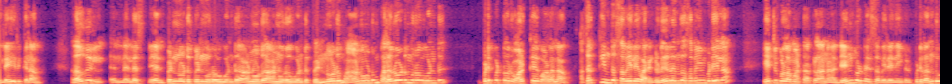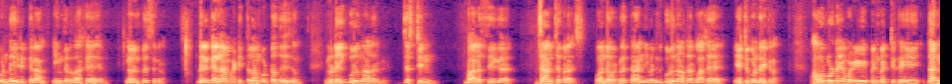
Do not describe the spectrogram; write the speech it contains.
இலை இருக்கலாம். அதாவது பெண்ணோடு பெண் உறவு கொண்டு ஆணோடு ஆண் உறவு கொண்டு பெண்ணோடும் ஆணோடும் பலரோடும் உறவு கொண்டு இப்படிப்பட்ட ஒரு வாழ்க்கை வாழலாம். அதற்கு இந்த சபையிலே வாருங்கள். வேறு எந்த சபையும் இப்படியெல்லாம் ஏற்றுக்கொள்ள மாட்டார்கள். ஆனால் எங்களுடைய சபையிலே நீங்கள் இப்படி வந்து கொண்டே இருக்கலாம் என்கிறதாக இவன் பேசுகிறான் இதற்கெல்லாம் அடித்தளம் போட்டது இவனுடைய குருநாதர்கள். ஜஸ்டின் பாலசேகர் ஜான் ஜபராஜ் போன்றவர்களைத்தான் இவன் குருநாதர்களாக ஏற்றுக்கொண்டிருக்கிறான் அவர்களுடைய வழியை பின்பற்றுகை தான்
